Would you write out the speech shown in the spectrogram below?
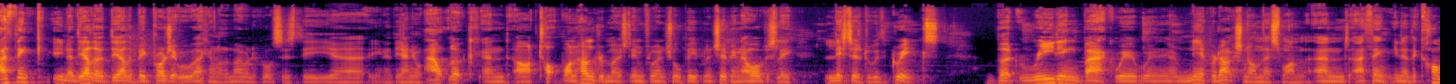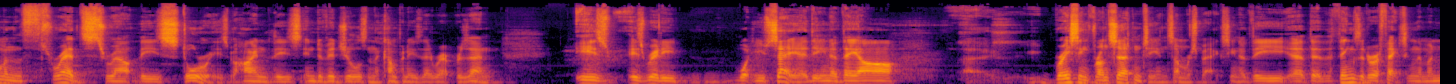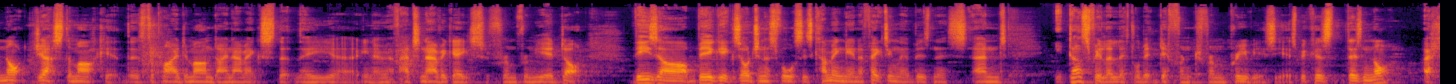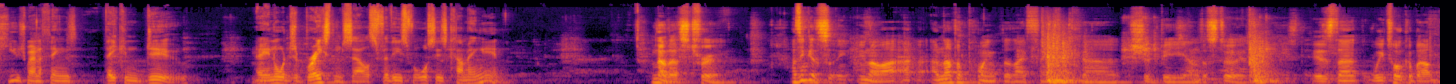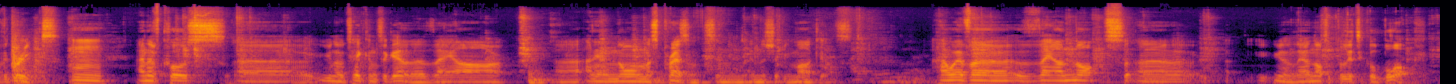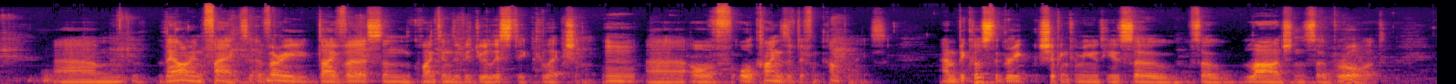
I think you know the other the other big project we're working on at the moment, of course, is the uh, you know the annual outlook and our top 100 most influential people in shipping. Now, obviously littered with Greeks, but reading back, we're, we're you know, near production on this one, and I think you know the common threads throughout these stories behind these individuals and the companies they represent is is really what you say. You know, they are bracing for uncertainty in some respects. You know, the, uh, the, the things that are affecting them are not just the market, the supply demand dynamics that they uh, you know have had to navigate from from year dot. These are big exogenous forces coming in, affecting their business, and it does feel a little bit different from previous years because there's not a huge amount of things they can do in order to brace themselves for these forces coming in. No, that's true. I think it's, you know, another point that I think uh, should be understood is that we talk about the Greeks. Mm. And of course, uh, you know, taken together, they are uh, an enormous presence in, in, the shipping markets. However, they are not, uh, you know, they are not a political bloc. Um, they are, in fact, a very diverse and quite individualistic collection mm. uh, of all kinds of different companies. And because the Greek shipping community is so so large and so broad,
